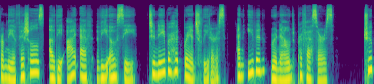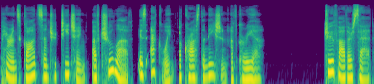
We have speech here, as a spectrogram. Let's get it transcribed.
from the officials of the IFVOC to neighborhood branch leaders and even renowned professors. True Parents' God centered teaching of true love is echoing across the nation of Korea. True Father said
